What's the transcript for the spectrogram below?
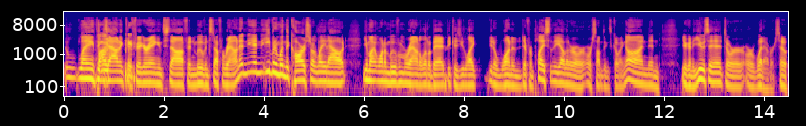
laying things out and configuring and stuff and moving stuff around. And and even when the cars are laid out, you might want to move them around a little bit because you like you know one in a different place than the other, or or something's going on and you're going to use it or or whatever. So.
